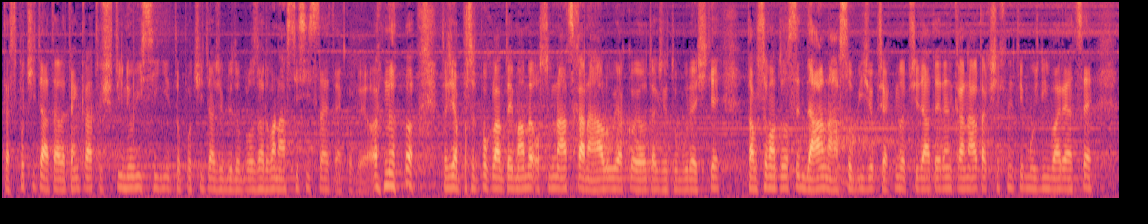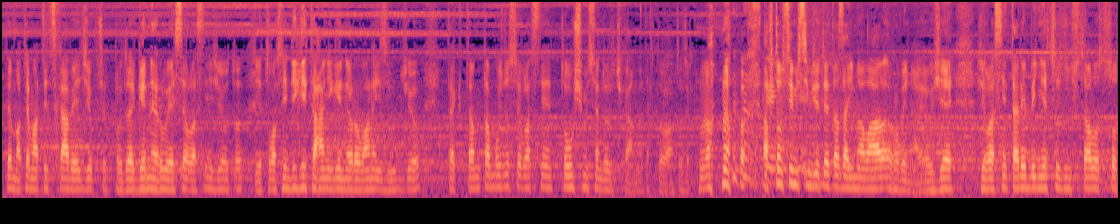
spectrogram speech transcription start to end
tak spočítáte, ale tenkrát už v té nový síni to počítá, že by to bylo za 12 000 let. Jakoby, jo. No, takže já předpokládám, tady máme 18 kanálů, jako, jo, takže to bude ještě, tam se vám to zase dál násobí, že jakmile přidáte jeden kanál, tak všechny ty možné variace, to je matematická věc, že protože generuje se vlastně, že jo, to, je to vlastně digitálně generovaný zvuk, že jo, tak tam ta možnost je vlastně, to už my se nedočkáme, taková to řeknu. No, a v tom si myslím, že to je ta zajímavá rovina, jo, že, že vlastně tady by něco zůstalo, co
